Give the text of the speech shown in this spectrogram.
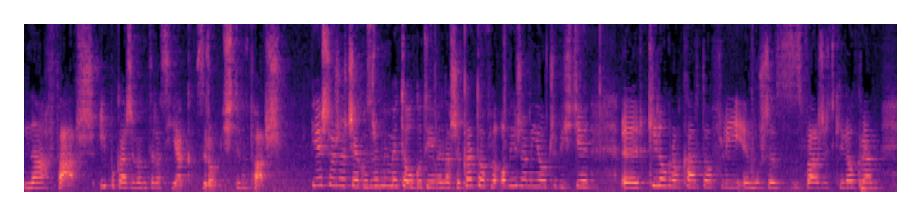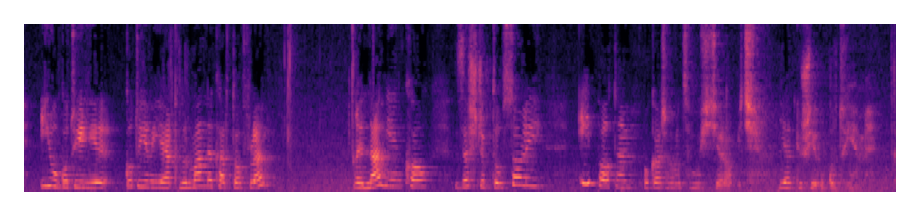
na farsz. I pokażę Wam teraz jak zrobić ten farsz. Pierwszą rzecz, jaką zrobimy, to ugotujemy nasze kartofle. Obierzemy je oczywiście e, kilogram kartofli, e, muszę zważyć kilogram i ugotuję je, gotujemy je jak normalne kartofle e, na miękko ze szczyptą soli i potem pokażę Wam, co musicie robić, jak już je ugotujemy. Ok,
